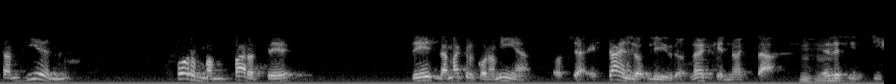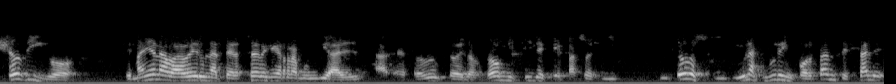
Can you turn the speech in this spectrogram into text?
también forman parte de la macroeconomía. O sea, está en los libros, no es que no está. Es decir, si yo digo que mañana va a haber una tercera guerra mundial, producto de los dos misiles que pasó, y y todos y una figura importante sale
